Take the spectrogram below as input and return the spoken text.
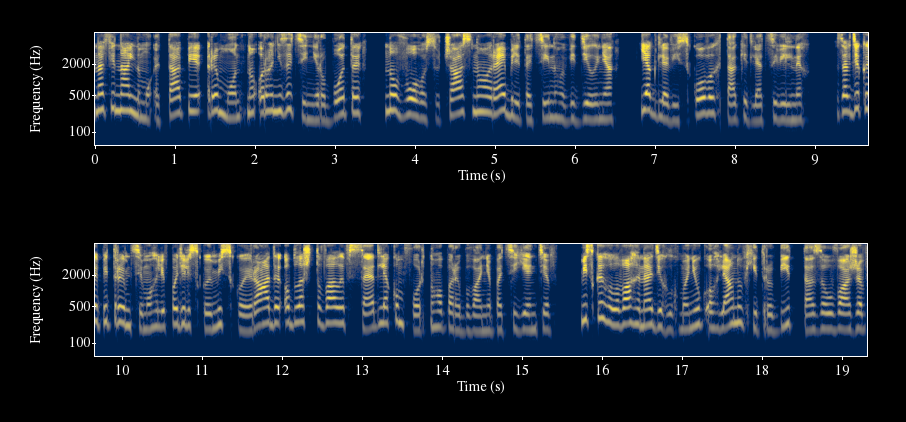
на фінальному етапі ремонтно-організаційні роботи нового сучасного реабілітаційного відділення як для військових, так і для цивільних. Завдяки підтримці Могилів-Подільської міської ради облаштували все для комфортного перебування пацієнтів. Міський голова Геннадій Глухманюк оглянув хід робіт та зауважив:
